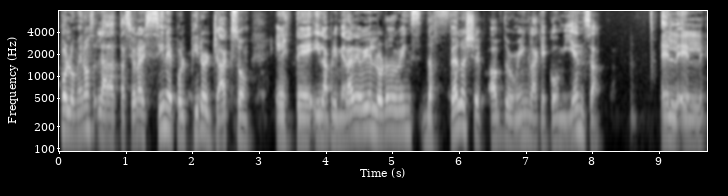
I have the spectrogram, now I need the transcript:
por lo menos la adaptación al cine por Peter Jackson. Este, y la primera de hoy es Lord of the Rings, The Fellowship of the Ring, la que comienza el, el,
